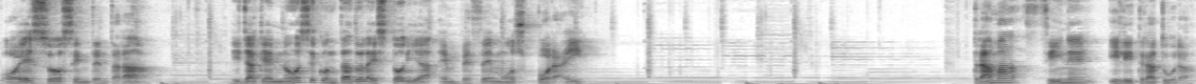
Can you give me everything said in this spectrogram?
O eso se intentará. Y ya que no os he contado la historia, empecemos por ahí. Trama, cine y literatura.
